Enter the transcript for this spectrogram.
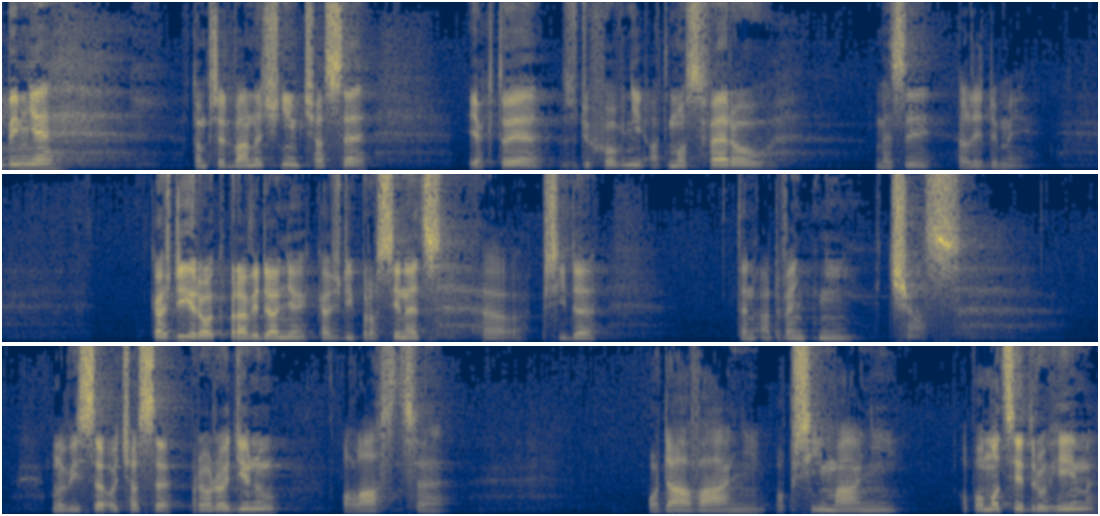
by mě v tom předvánočním čase, jak to je s duchovní atmosférou mezi lidmi. Každý rok pravidelně, každý prosinec eh, přijde ten adventní čas. Mluví se o čase pro rodinu, o lásce, o dávání, o přijímání, o pomoci druhým.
